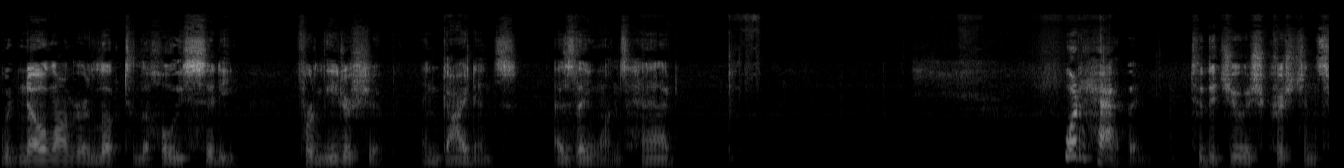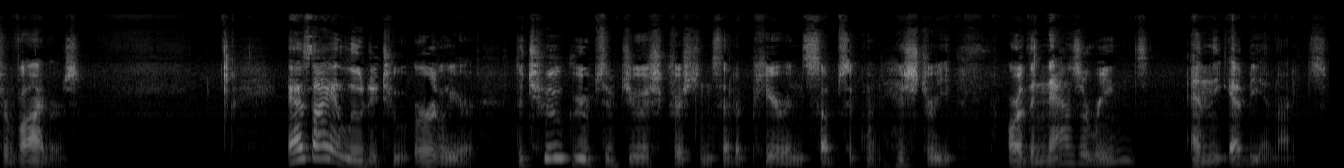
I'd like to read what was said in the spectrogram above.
would no longer look to the holy city for leadership and guidance as they once had. What happened to the Jewish Christian survivors? As I alluded to earlier, the two groups of Jewish Christians that appear in subsequent history are the Nazarenes and the Ebionites.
